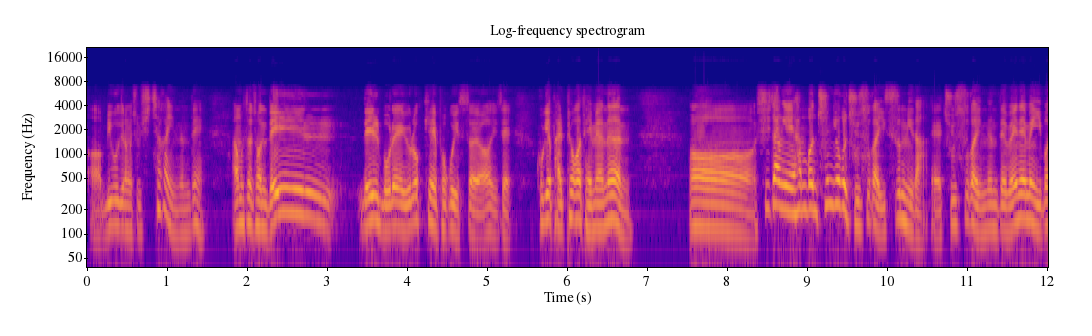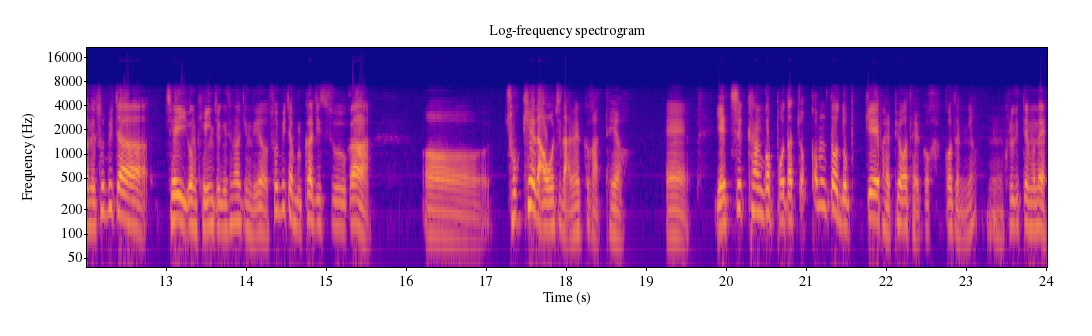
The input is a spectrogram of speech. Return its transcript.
어, 미국이랑 좀 시차가 있는데, 아무튼 전 내일, 내일 모레 이렇게 보고 있어요. 이제, 그게 발표가 되면은, 어, 시장에 한번 충격을 줄 수가 있습니다. 예, 줄 수가 있는데, 왜냐면 이번에 소비자, 제 이건 개인적인 생각인데요. 소비자 물가지수가, 어, 좋게 나오진 않을 것 같아요. 예, 예측한 것보다 조금 더 높게 발표가 될 것 같거든요. 음, 그렇기 때문에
